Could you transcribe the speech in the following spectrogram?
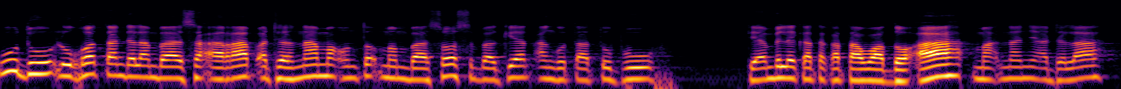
Wudu lughatan dalam bahasa Arab adalah nama untuk membasuh sebagian anggota tubuh. Diambil kata-kata wadoah, maknanya adalah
